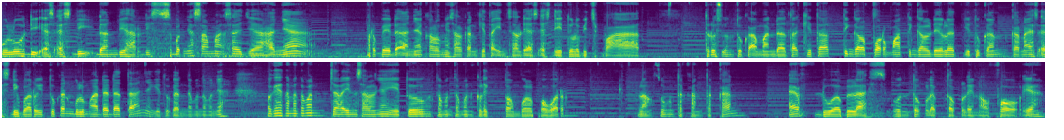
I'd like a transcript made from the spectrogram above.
10 di SSD dan di harddisk? Sebenarnya sama saja, hanya perbedaannya kalau misalkan kita install di SSD itu lebih cepat. Terus untuk keamanan data kita tinggal format, tinggal delete gitu kan. Karena SSD baru itu kan belum ada datanya gitu kan, teman-teman ya. Oke, teman-teman, cara installnya yaitu teman-teman klik tombol power, langsung tekan-tekan F12 untuk laptop Lenovo ya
